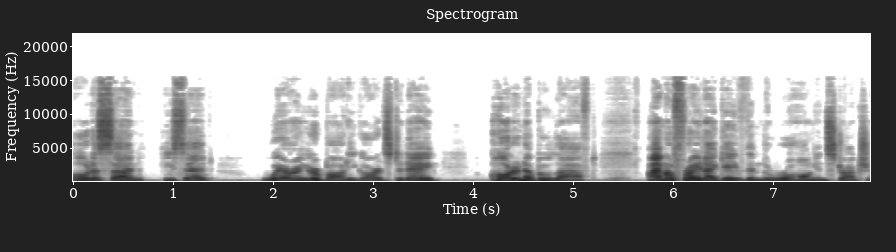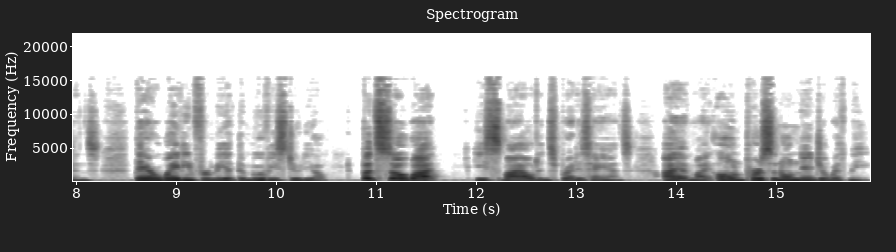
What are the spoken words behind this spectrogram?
Oda san, he said, where are your bodyguards today? Oda Nobu laughed. I'm afraid I gave them the wrong instructions. They are waiting for me at the movie studio. But so what? He smiled and spread his hands. I have my own personal ninja with me.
